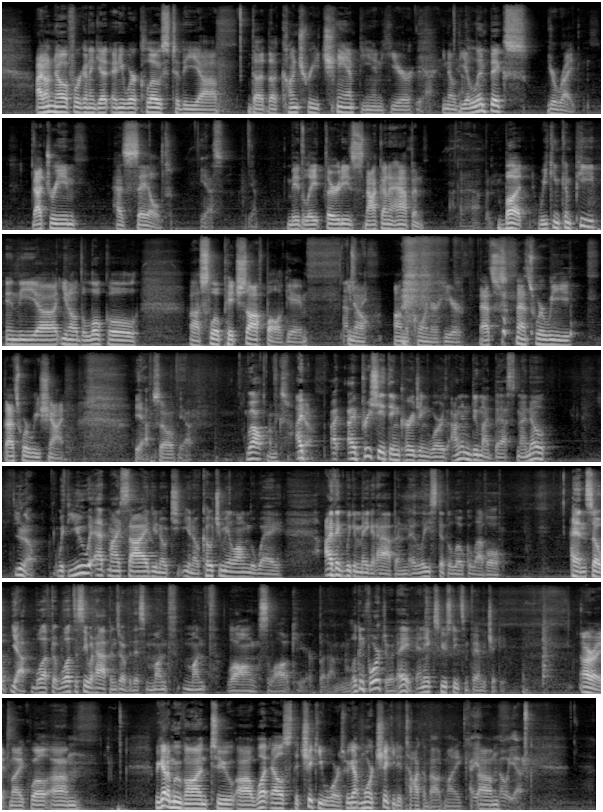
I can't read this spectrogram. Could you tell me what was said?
I don't know if we're gonna get anywhere close to the uh, the the country champion here. Yeah. You know, the Olympics. You're right. That dream has sailed. Yes. Yep. Mid late 30s, not gonna happen. Not going to happen. But we can compete in the uh, you know the local uh, slow pitch softball game. That's you know, right. on the corner here. That's that's where we that's where we shine. Yeah. So Yeah. Well, I'm ex- I, yeah. I I appreciate the encouraging words. I'm going to do my best, and I know, you know, with you at my side, you know, t- you know, coaching me along the way, I think we can make it happen at least at the local level. And so, yeah, we'll have to we'll have to see what happens over this month month long slog here. But I'm looking forward to it. Hey, any excuse to eat some family chicky. All right, Mike. Well, um, we got to move on to uh, what else? The Chicky Wars. We got more Chicky to talk about, Mike. Um, oh yeah.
